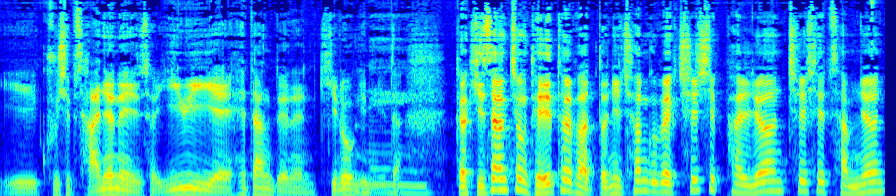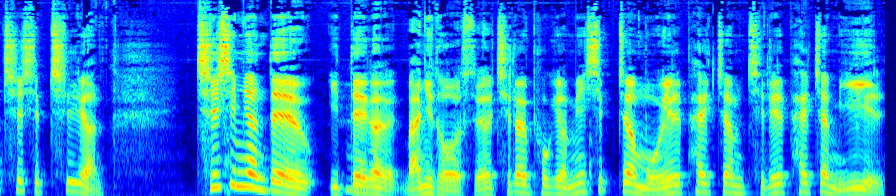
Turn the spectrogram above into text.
이 94년에 서 2위에 해당되는 기록입니다. 네. 그러니까 기상청 데이터를 봤더니 1978년, 73년, 77년 70년대 이때가 음. 많이 더웠어요. 7월 폭염이 10.5일, 8.7일, 8.2일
